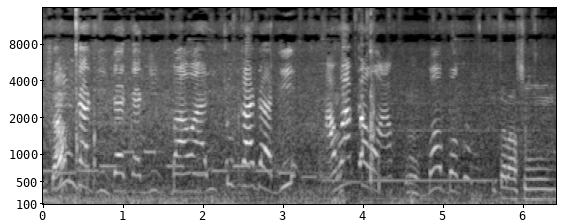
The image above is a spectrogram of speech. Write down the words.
Bisa? Tidak tidak jadi bawah itu kan jadi awak kalau aku hmm. bobok. Kita langsung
